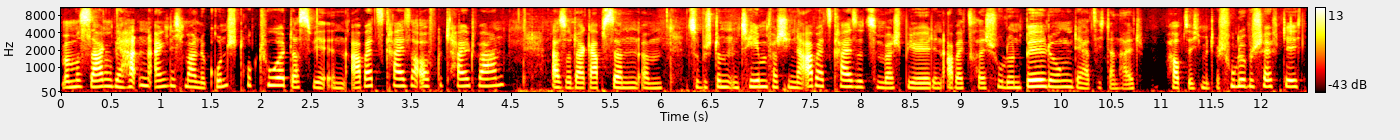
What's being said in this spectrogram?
man muss sagen, wir hatten eigentlich mal eine Grundstruktur, dass wir in Arbeitskreise aufgeteilt waren. Also da gab es dann ähm, zu bestimmten Themen verschiedene Arbeitskreise, zum Beispiel den Arbeitskreis Schule und Bildung, der hat sich dann halt hauptsächlich mit der Schule beschäftigt,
